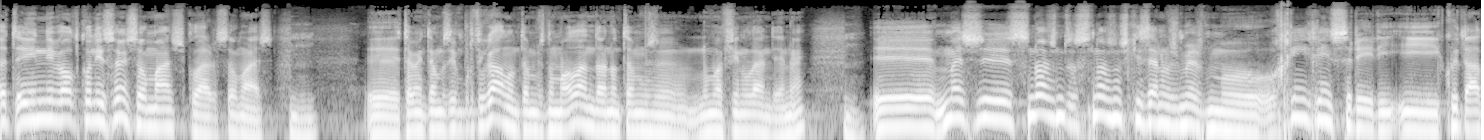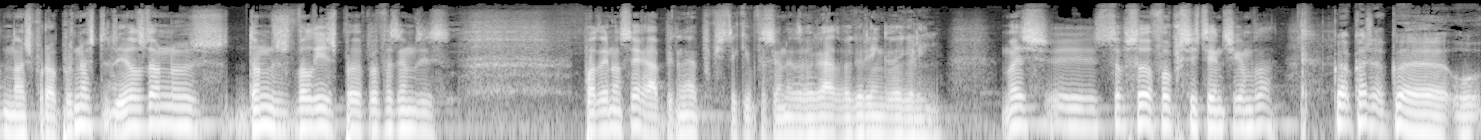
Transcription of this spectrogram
Até em nível de condições são más, claro, são más. Eh, também estamos em Portugal, não estamos numa Holanda ou não estamos eh, numa Finlândia, não é? Eh, mas eh, se, nós, se nós nos quisermos mesmo re- reinserir e, e cuidar de nós próprios, nós- eles dão-nos dão valias para, para fazermos isso. Podem não ser rápido, não é? Porque isto aqui funciona devagar, devagarinho, devagarinho. Mas se a pessoa for persistente, chegamos lá. O,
